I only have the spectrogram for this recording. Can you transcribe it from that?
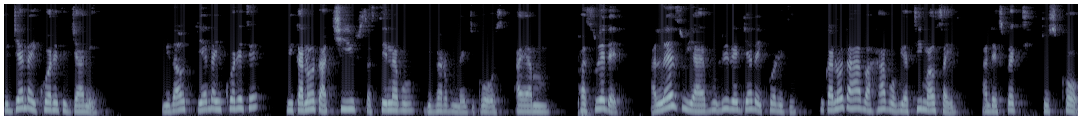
to gender equality journey. Without gender equality, we cannot achieve sustainable development goals. I am persuaded unless we have really gender equality, you cannot have a half of your team outside and expect to score.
